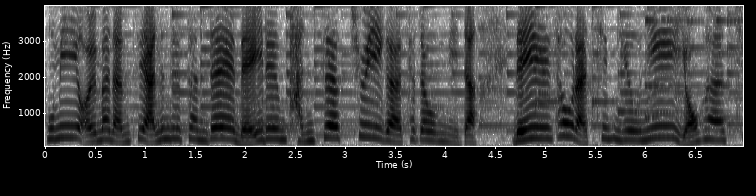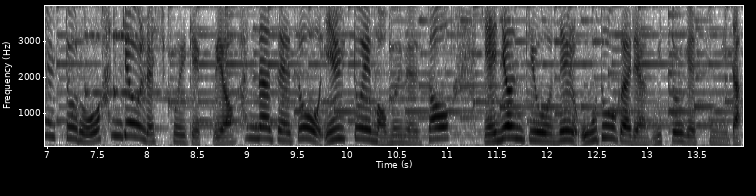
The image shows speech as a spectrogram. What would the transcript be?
봄이 얼마 남지 않은 듯한데 내일은 반짝 추위가 찾아옵니다. 내일 서울 아침 기온이 영하 7도로 한겨울 날씨 보이겠고요. 한낮에도 1도에 머물면서 예년 기온을 5도가량 밑돌겠습니다.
